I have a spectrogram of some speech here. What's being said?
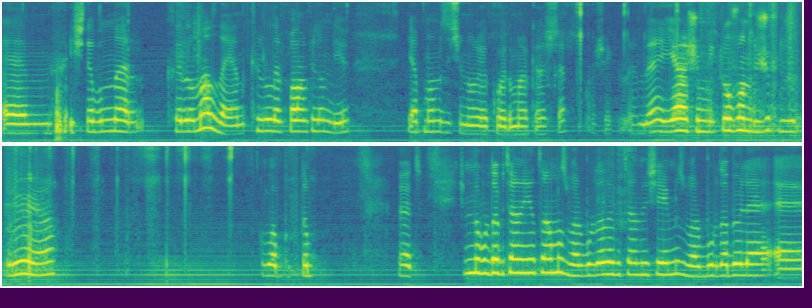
Ee, işte bunlar kırılmaz da yani kırılır falan filan diye yapmamız için oraya koydum arkadaşlar. O şekilde. Ve ya şu mikrofon düşüp düşüp duruyor ya. Allah bıktım. Evet. Şimdi burada bir tane yatağımız var. Burada da bir tane şeyimiz var. Burada böyle eee,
